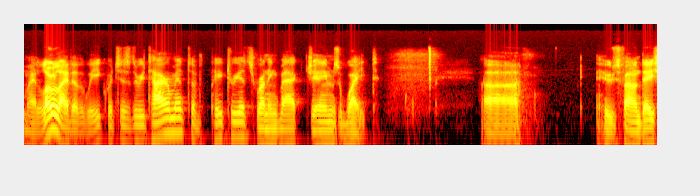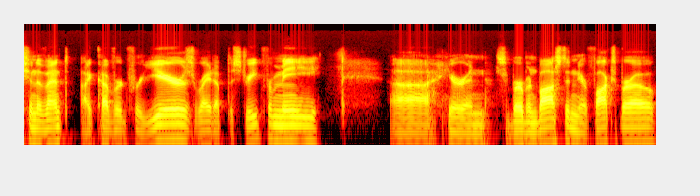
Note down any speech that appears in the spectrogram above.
my low light of the week, which is the retirement of Patriots running back James White, uh, whose foundation event I covered for years right up the street from me uh, here in suburban Boston near Foxborough.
